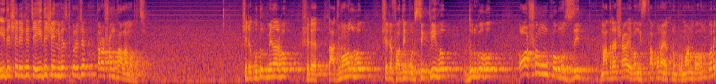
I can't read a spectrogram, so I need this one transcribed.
এই দেশে রেখেছে, এই দেশে ইনভেস্ট করেছে, তার অসংখ্য আলামত আছে। সেটা কুতুব মিনার হোক, সেটা তাজমহল হোক, সেটা ফতেপুর সিক্রি হোক, দুর্গ হোক, অসংখ্য মসজিদ, মাদ্রাসা এবং স্থাপনা এখনও প্রমাণ বহন করে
